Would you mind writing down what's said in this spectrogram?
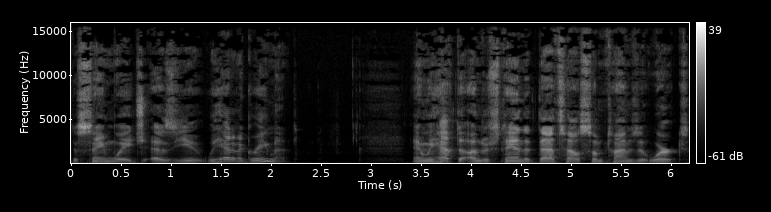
the same wage as you. We had an agreement. And we have to understand that that's how sometimes it works.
